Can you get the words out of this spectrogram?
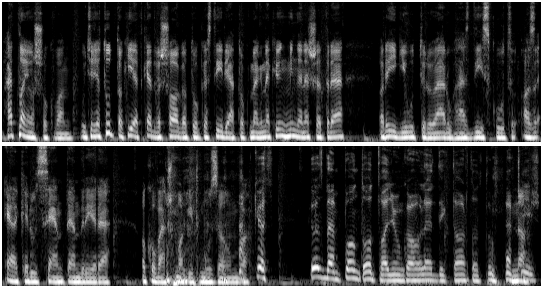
hát nagyon sok van. Úgyhogy ha tudtak ilyet, kedves hallgatók, ezt írjátok meg nekünk. Minden esetre a régi úttörő áruház díszkút az elkerült Szentendrére a Kovács Margit Múzeumba. Köz, közben pont ott vagyunk, ahol eddig tartottunk, mert Na. mi is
